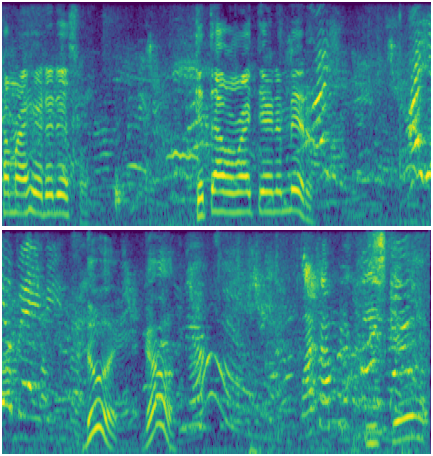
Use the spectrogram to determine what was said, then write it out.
Come right here to this one. Get that one right there in the middle. Are you baby? Do it. Go. Oh. Watch out for the You scared?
